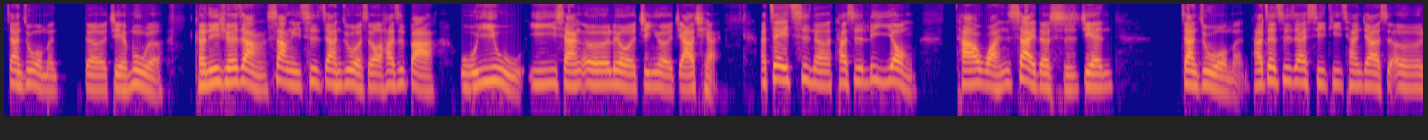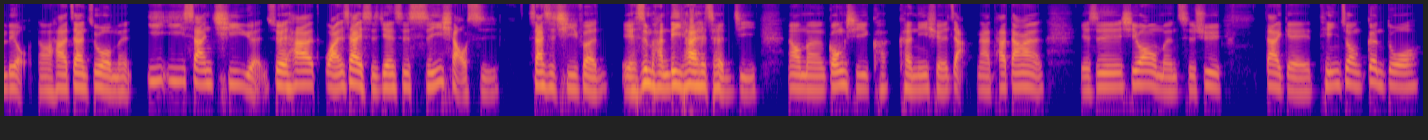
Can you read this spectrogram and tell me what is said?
赞助我们的节目了。肯尼学长上一次赞助的时候，他是把五一五一一三二二六的金额加起来。那这一次呢，他是利用他完赛的时间赞助我们。他这次在 CT 参加的是二二六，然后他赞助我们一一三七元，所以他完赛时间是十一小时三十七分，也是蛮厉害的成绩。那我们恭喜肯肯尼学长。那他当然也是希望我们持续带给听众更多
